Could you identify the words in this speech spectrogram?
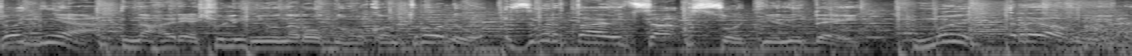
Щодня на гарячу лінію народного контролю звертаються сотні людей. Ми реагуємо.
